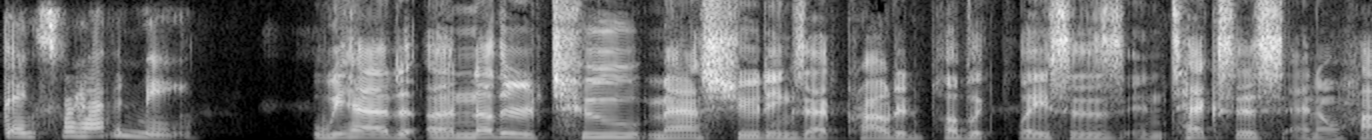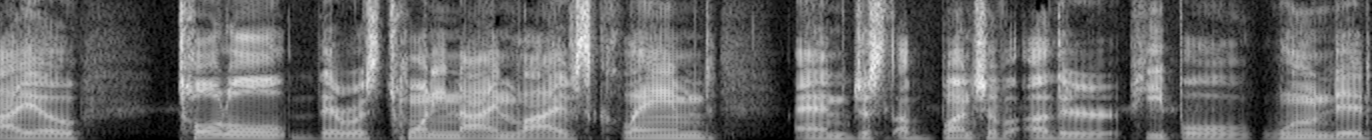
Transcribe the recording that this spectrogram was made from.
Thanks for having me. We had another two mass shootings at crowded public places in Texas and Ohio. Total, there was 29 lives claimed and just a bunch of other people wounded.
